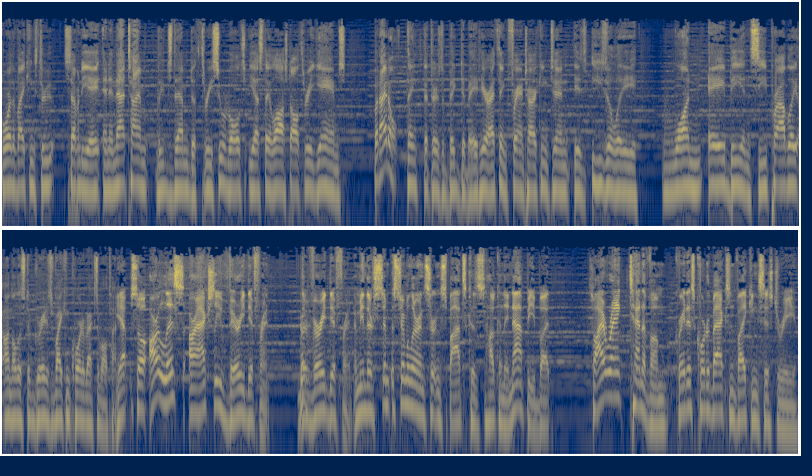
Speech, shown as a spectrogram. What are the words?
for the Vikings through 78, and in that time leads them to three Super Bowls. Yes, they lost all three games, but I don't think that there's a big debate here. I think Fran Tarkington is easily one A, B, and C probably on the list of greatest Viking quarterbacks of all time. Yep. So our lists are actually very different. They're very different. I mean, they're sim- similar in certain spots because how can they not be? But so I ranked 10 of them, greatest quarterbacks in Vikings history.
